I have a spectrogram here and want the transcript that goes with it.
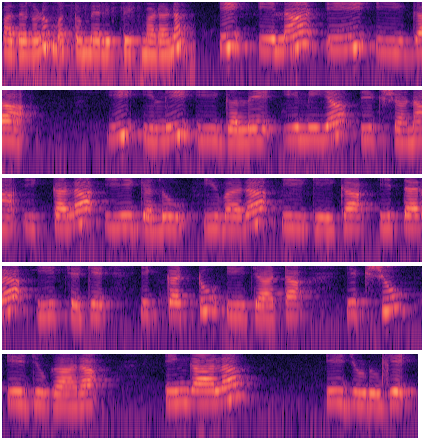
ಪದಗಳು ಮತ್ತೊಮ್ಮೆ ರಿಪೀಟ್ ಮಾಡೋಣ. ಈ ಇನ, ಈ ಈಗ. ಈ ಇಲಿ ಈಗಲೇ. ಇನಿಯ, ಈ ಕ್ಷಣ. ಇಕ್ಕಲ ಈಗಲು. ಇವರ, ಈಗೀಗ. ಇತರ, ಈಚೆಗೆ. ಇಕ್ಕಟ್ಟು, ಈಜಾಟ. ಇಕ್ಷು, ಈಜುಗಾರ. ಇಂಗಾಲ, ಈಜುಡುಗೆ.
